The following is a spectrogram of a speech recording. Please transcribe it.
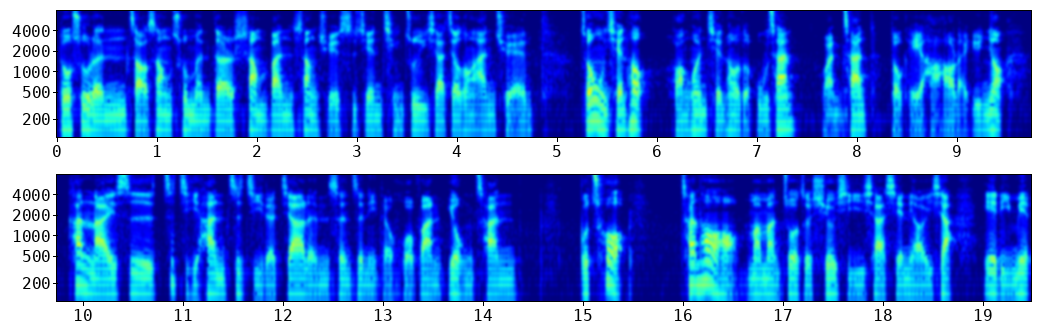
多数人早上出门的上班、上学时间，请注意一下交通安全。中午前后、黄昏前后的午餐、晚餐都可以好好来运用。看来是自己和自己的家人，甚至你的伙伴用餐不错。餐后哈，慢慢坐着休息一下，闲聊一下。夜里面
